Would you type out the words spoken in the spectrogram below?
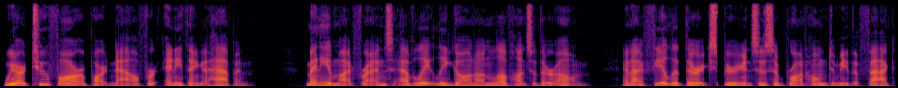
we are too far apart now for anything to happen. Many of my friends have lately gone on love hunts of their own, and I feel that their experiences have brought home to me the fact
